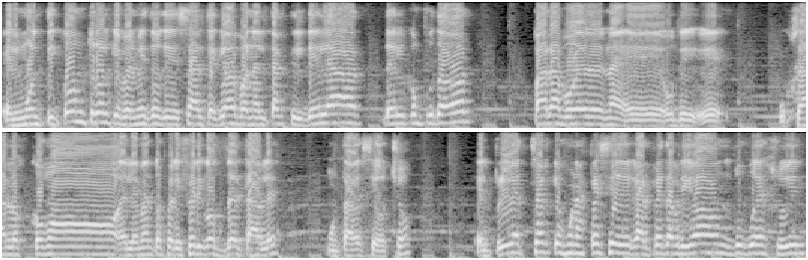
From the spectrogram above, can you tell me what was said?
El multicontrol que permite utilizar el teclado con el táctil de la, del computador para poder eh, eh, usarlos como elementos periféricos del tablet, un tablet C8. El Private Chat, que es una especie de carpeta privada donde tú puedes subir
